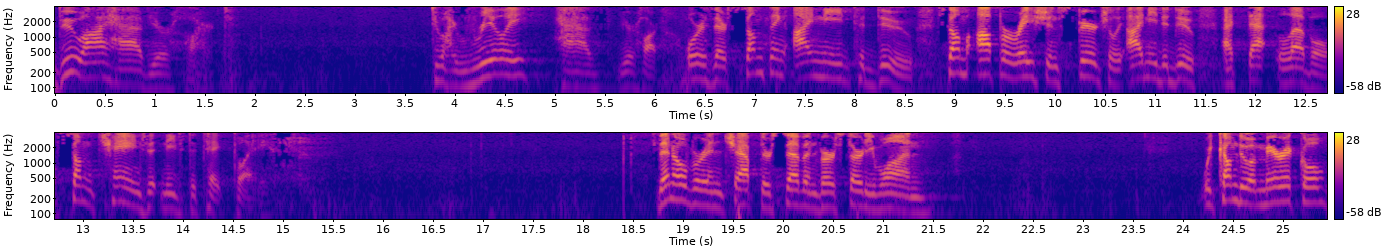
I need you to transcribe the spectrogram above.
Do I have your heart? Do I really have your heart? Or is there something I need to do, some operation spiritually I need to do at that level, some change that needs to take place? Then, over in chapter 7, verse 31, we come to a miracle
